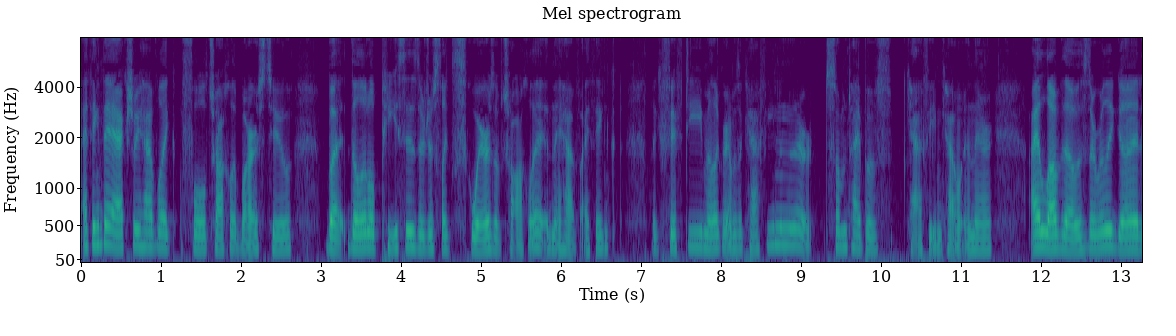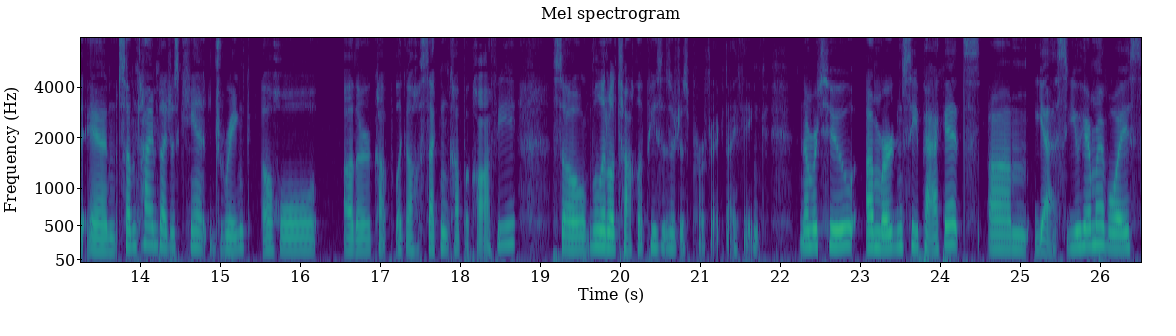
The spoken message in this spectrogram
I think they actually have like full chocolate bars too, but the little pieces they're just like squares of chocolate and they have, I think, like 50 milligrams of caffeine in it or some type of caffeine count in there. I love those. They're really good, and sometimes I just can't drink a whole other cup, like a second cup of coffee. So the little chocolate pieces are just perfect, I think. Number two, Emergen-C packets. Um, yes, you hear my voice.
